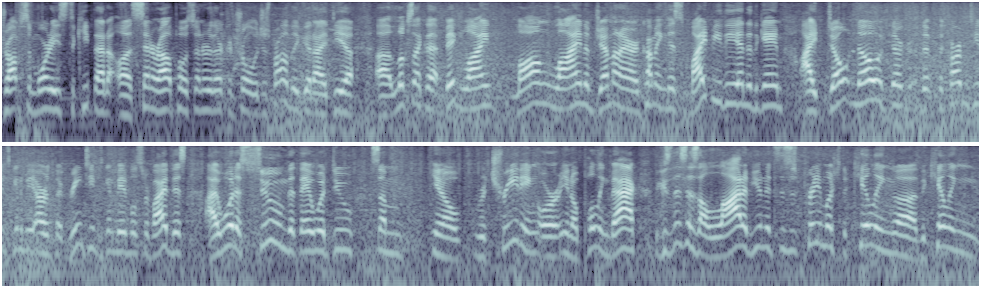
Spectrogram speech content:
drop some Mortys to keep that uh, center outpost under their control, which is probably a good idea. Uh, looks like that big line, long line of Gemini are coming. This might be the end of the game. I don't know if, the, the Carbon team's gonna be, or the Green team's gonna be able to survive this. I would assume that they would do some, you know, retreating or you know pulling back because this is a lot of units. This is pretty much the killing, uh, the killing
